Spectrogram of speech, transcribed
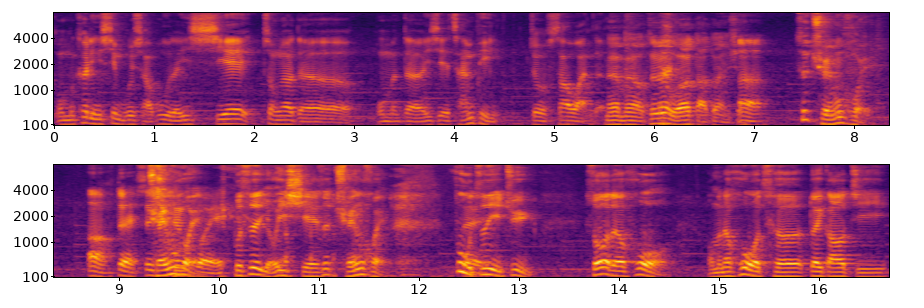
我们克林幸福小铺的一些重要的我们的一些产品就烧完的。没有没有，这边我要打断一下，嗯，是全毁。哦，对，是全毁，不是有一些，是全毁。付之一炬，所有的货，我们的货车、堆高机、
